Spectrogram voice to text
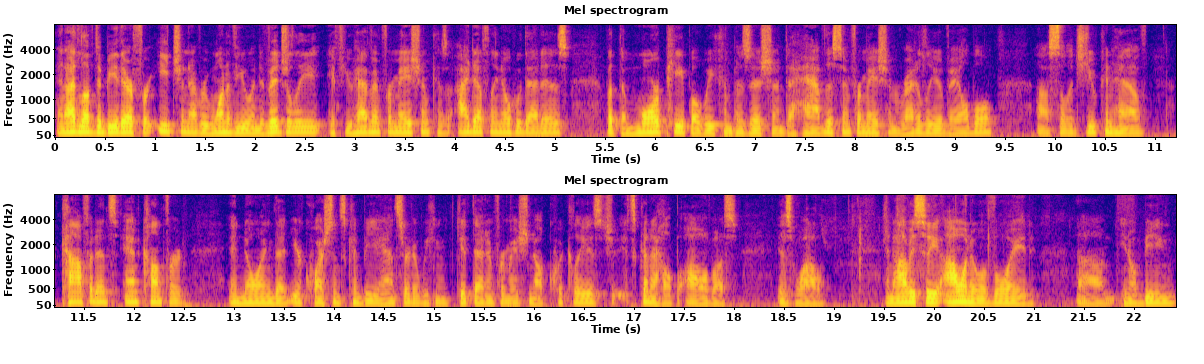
And I'd love to be there for each and every one of you individually if you have information, because I definitely know who that is. But the more people we can position to have this information readily available uh, so that you can have confidence and comfort in knowing that your questions can be answered and we can get that information out quickly, it's, it's going to help all of us as well. And obviously, I want to avoid um, you know, being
